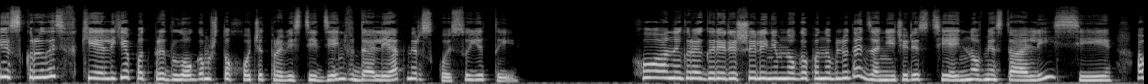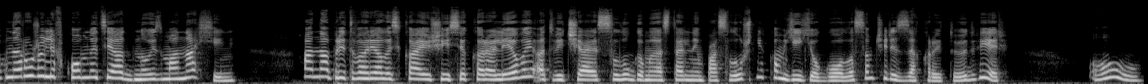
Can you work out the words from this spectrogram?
и скрылась в келье под предлогом, что хочет провести день вдали от мирской суеты. Хуан и Грегори решили немного понаблюдать за ней через тень, но вместо Алисии обнаружили в комнате одну из монахинь. Она притворялась кающейся королевой, отвечая слугам и остальным послушникам ее голосом через закрытую дверь. «Оу!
